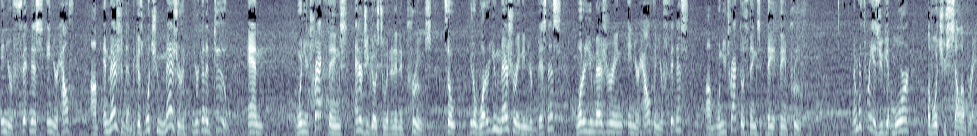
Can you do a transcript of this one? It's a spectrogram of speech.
in your fitness, in your health, um, and measure them because what you measure, you're going to do. And when you track things, energy goes to it and it improves. So, you know, what are you measuring in your business? What are you measuring in your health and your fitness? Um, when you track those things, they, they improve. Number three is you get more of what you celebrate.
